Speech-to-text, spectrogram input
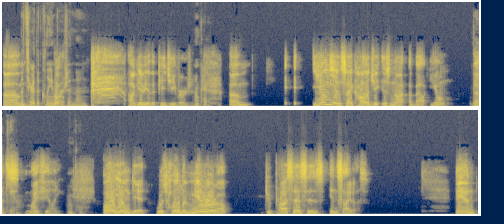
Um, Let's hear the clean well- version then. I'll give you the PG version. Okay. Um, i- i- Jungian psychology is not about Jung. That's my feeling. Okay. All Jung did was hold a mirror up to processes inside us. And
